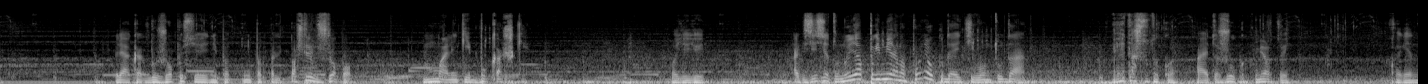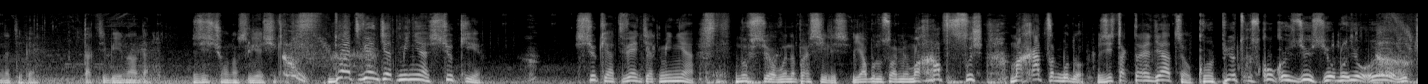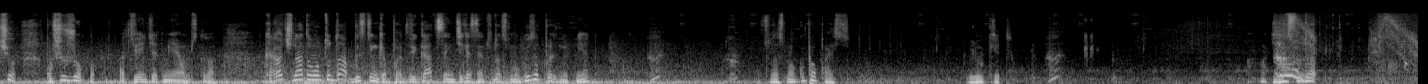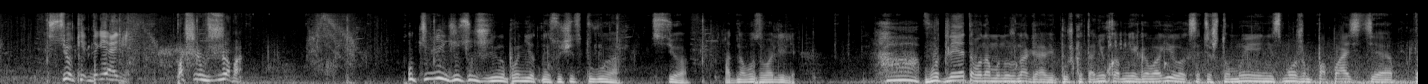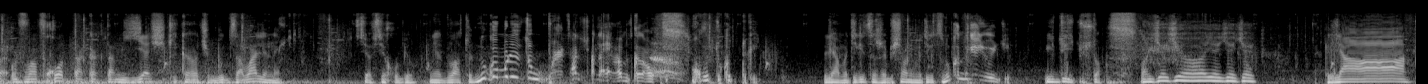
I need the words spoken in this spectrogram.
Бля, как бы жопу себе не, под, не подпалить. Пошли в жопу. Маленькие букашки. Ой-ой-ой. Так, здесь нету. Ну, я примерно понял, куда идти. Вон туда. Это что такое? А, это жук. Мертвый. Хрен на тебя. Так тебе и надо. Здесь что у нас в ящике? Да отвяньте от меня, сюки. Сюки, отвяньте от меня. Ну все, вы напросились. Я буду с вами махаться, слышь? Махаться буду. Здесь так-то радиация. Капец, сколько здесь, ё-моё. Э, вы чё? Пошли жопу. Отвяньте от меня, я вам сказал. Короче, надо вон туда быстренько продвигаться. Интересно, я туда смогу запрыгнуть, нет? Туда смогу попасть? Люкит. Я сюда... Сюки, дряни! Пошли в жопу! Удивительно, слушай, инопланетные существа. Все, одного завалили. А, Вот для этого нам и нужна гравипушка. Танюха мне говорила, кстати, что мы не сможем попасть э, во вход, так как там ящики, короче, будут завалены. Все, всех убил. Нет, два тут. Ну-ка, блин, ты, блядь, отсюда, я вам сказал. Ах, вы только дрянь. Ля, материться же, обещал не материться. Ну-ка, иди. Иди, что? Ай-яй-яй-яй-яй. Ля.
